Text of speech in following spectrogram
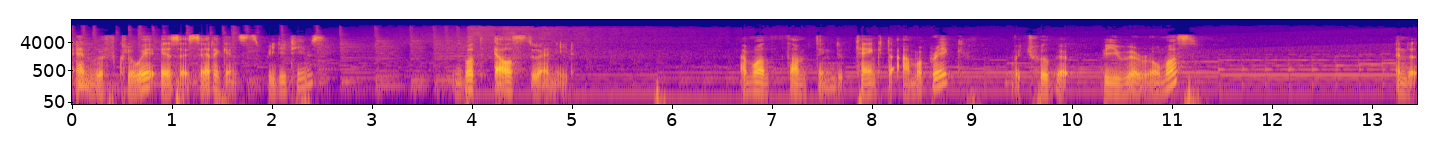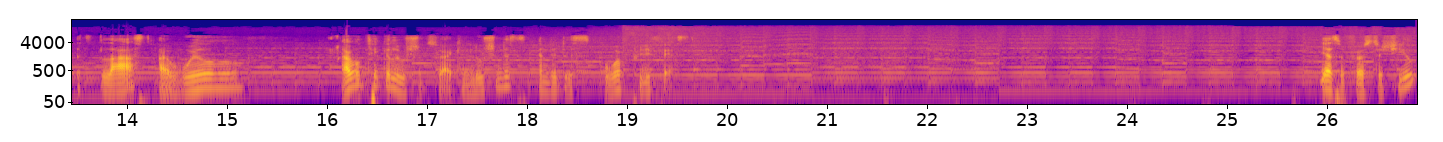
and with Chloe, as I said, against speedy teams. What else do I need? I want something to tank the armor break, which will be Veromos. And at last I will... I will take a illusion, so I can illusion this and it is over pretty fast. Yeah, so first the shield.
